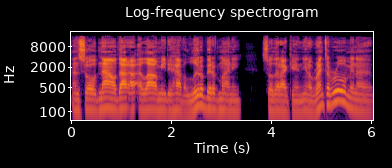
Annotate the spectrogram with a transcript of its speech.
And so now that uh, allowed me to have a little bit of money so that I can, you know, rent a room in a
